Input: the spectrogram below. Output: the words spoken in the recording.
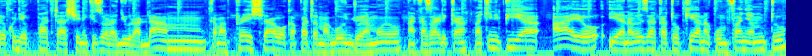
akaweza kuja kupata shinikizo la juu la damu kama pressure, wakapata magonjwa ya moyo na kadhalika, lakini pia hayo yanaweza akatokea na kumfanya mtu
